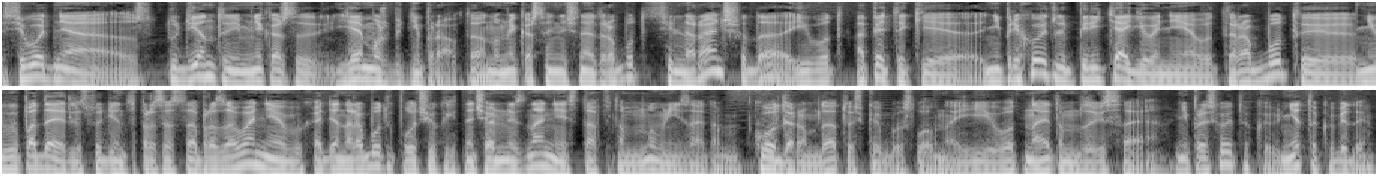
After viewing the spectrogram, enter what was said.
Сегодня студенты, мне кажется, я, может быть, не прав, да, но мне кажется, они начинают работать сильно раньше, да, и вот, опять-таки, не приходит ли перетягивание вот работы, не выпадает ли студент из процесса образования, выходя на работу, получив какие-то начальные знания став там, ну, не знаю, там, кодером, да, то есть, как бы, условно, и вот на этом зависая. Не происходит такой, нет такой беды?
